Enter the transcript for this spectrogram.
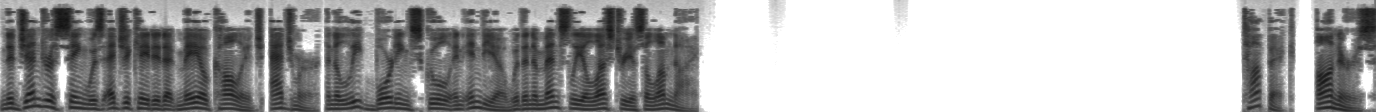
Nagendra Singh was educated at Mayo College, Ajmer, an elite boarding school in India with an immensely illustrious alumni. Honours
